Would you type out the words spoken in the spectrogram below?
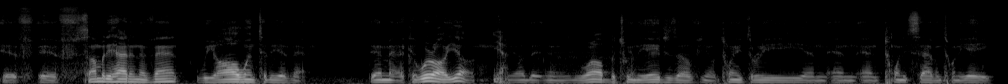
if if somebody had an event, we all went to the event. Yeah, man, because we're all young. Yeah. You know, they, we're all between the ages of you know 23 and and and 27, 28,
